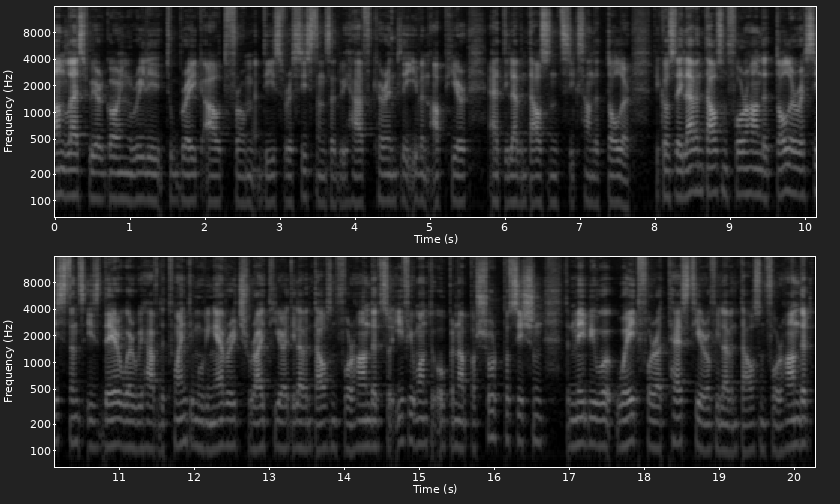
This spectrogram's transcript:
unless we are going really to break out from these resistance that we have currently even up here at $11,600 because the $11,400 resistance is there where we have the 20 moving average right here at 11,400 so if you want to open up a short position then maybe wait for a test here of 11,400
